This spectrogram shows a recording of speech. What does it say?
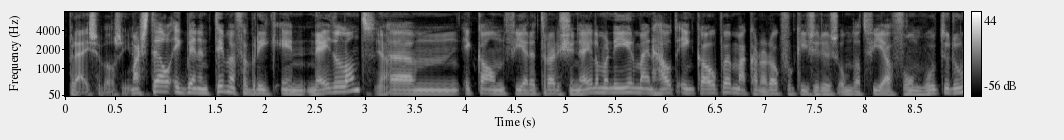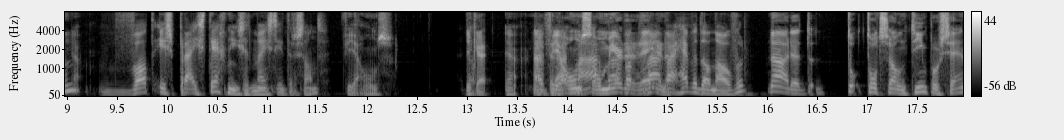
prijzen wel zien. Maar stel, ik ben een timmerfabriek in Nederland. Ja. Um, ik kan via de traditionele manier mijn hout inkopen, maar kan er ook voor kiezen dus om dat via Von Wood te doen. Ja. Wat is prijstechnisch het meest interessant? Via ons. Je krijgt, ja. nou, via ons om meerdere redenen. Waar, waar, hebben we dan over? Nou, de, tot, tot zo'n 10%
